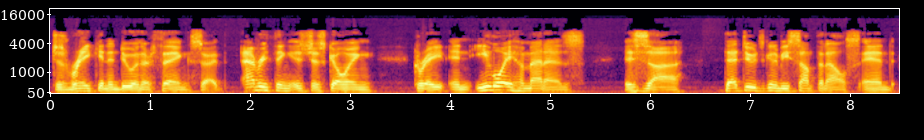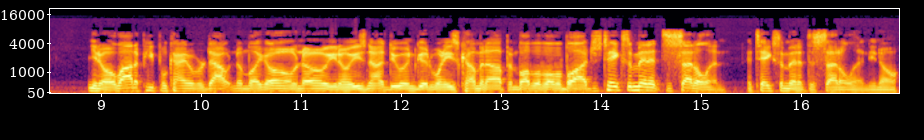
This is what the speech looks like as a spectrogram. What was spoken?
just raking and doing their thing. So everything is just going great. And Eloy Jimenez is uh, that dude's going to be something else. And you know, a lot of people kind of were doubting him, like, oh no, you know, he's not doing good when he's coming up, and blah blah blah blah blah. It just takes a minute to settle in. It takes a minute to settle in. You know,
